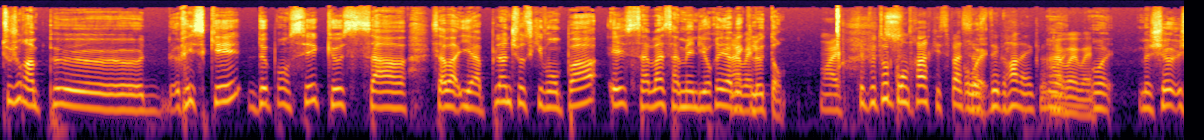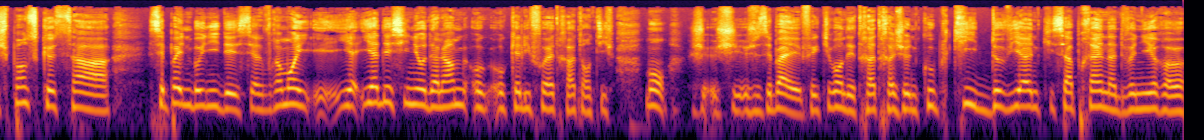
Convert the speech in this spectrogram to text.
toujours un peu risqué de penser que ça, ça va. Il y a plein de choses qui vont pas et ça va s'améliorer avec ouais. le temps. Ouais. C'est plutôt le contraire qui se passe, ça Ouais. se dégrade avec le Ah temps. ouais, ouais. Ouais. Mais je, je pense que ça, c'est pas une bonne idée. C'est vraiment, il y, a- il y a des signaux d'alarme au- auxquels il faut être attentif. Bon, je, je, je sais pas, effectivement, des très très jeunes couples qui deviennent, qui s'apprennent à devenir euh,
